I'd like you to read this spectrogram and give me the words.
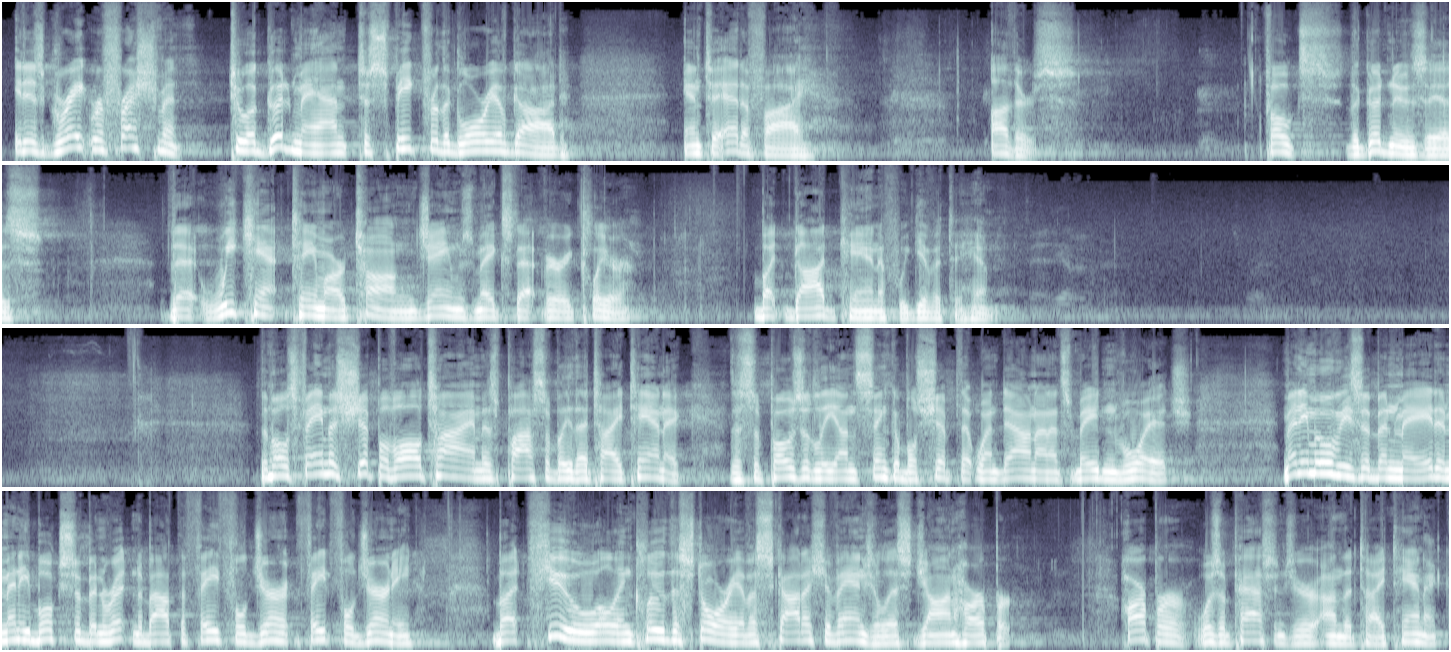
It is great refreshment to a good man to speak for the glory of God and to edify others. Folks, the good news is that we can't tame our tongue. James makes that very clear. But God can if we give it to Him. The most famous ship of all time is possibly the Titanic, the supposedly unsinkable ship that went down on its maiden voyage. Many movies have been made and many books have been written about the faithful journey but few will include the story of a Scottish evangelist, John Harper. Harper was a passenger on the Titanic.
